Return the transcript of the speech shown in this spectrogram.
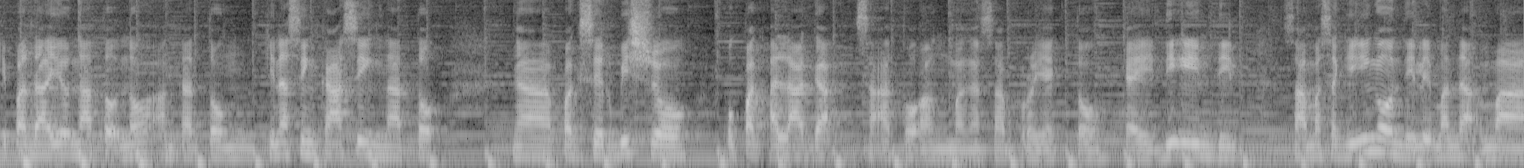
Ipadayon nato no ang katong kinasing-kasing nato nga pagserbisyo o pag-alaga sa ato ang mga subproyekto. Kay diin di sama sa giingon dili man na ma,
